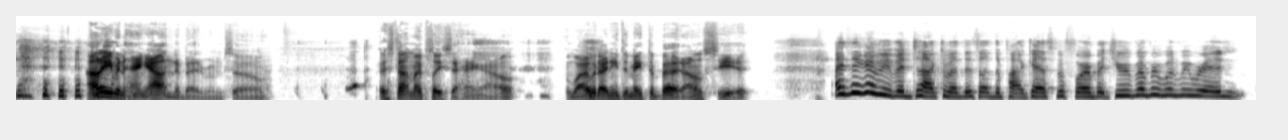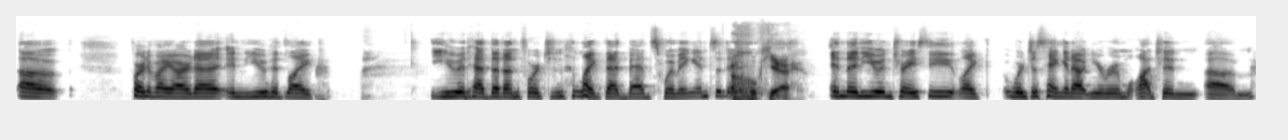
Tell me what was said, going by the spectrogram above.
I don't even hang out in the bedroom, so it's not my place to hang out. Why would I need to make the bed? I don't see it. I think I've even talked about this on the podcast before, but do you remember when we were in uh Puerto Vallarta and you had like you had had that unfortunate like that bad swimming incident. Oh yeah, and then you and Tracy like were just hanging out in your room watching um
